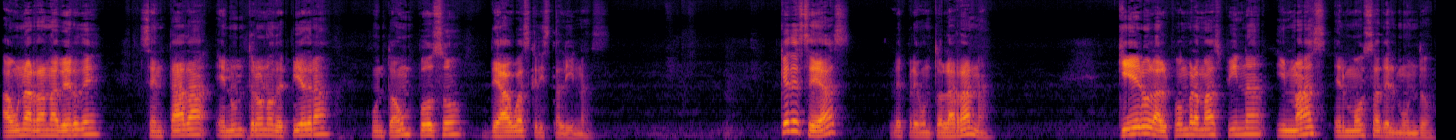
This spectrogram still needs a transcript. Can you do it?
a una rana verde sentada en un trono de piedra junto a un pozo de aguas cristalinas. ¿Qué deseas? le preguntó la rana. Quiero la alfombra más fina y más hermosa del mundo.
